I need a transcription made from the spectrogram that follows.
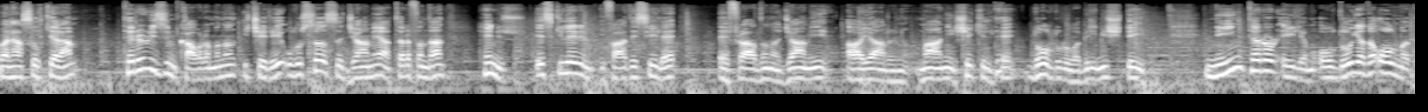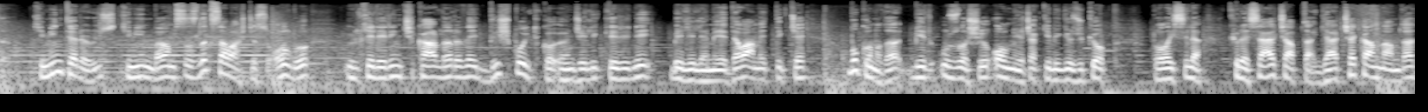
Velhasıl Kerem, terörizm kavramının içeriği uluslararası camia tarafından henüz eskilerin ifadesiyle efradını cami ayarını mani şekilde doldurulabilmiş değil. Neyin terör eylemi olduğu ya da olmadığı, kimin terörist, kimin bağımsızlık savaşçısı olduğu ülkelerin çıkarları ve dış politika önceliklerini belirlemeye devam ettikçe bu konuda bir uzlaşı olmayacak gibi gözüküyor. Dolayısıyla küresel çapta gerçek anlamda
